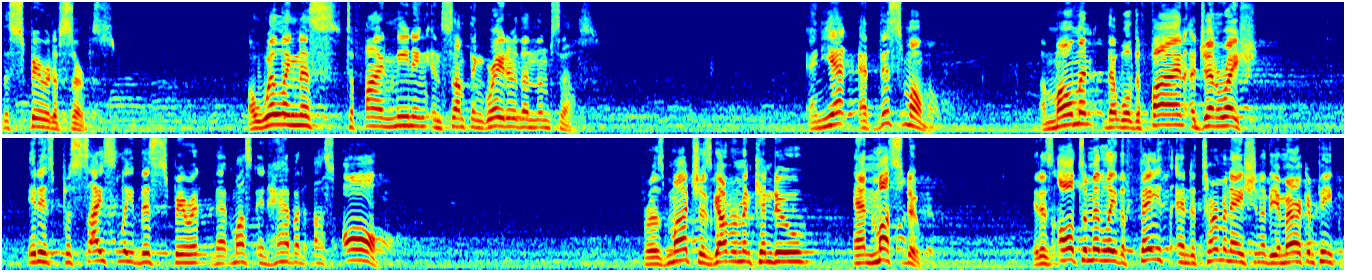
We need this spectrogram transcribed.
the spirit of service, a willingness to find meaning in something greater than themselves. And yet, at this moment, a moment that will define a generation, it is precisely this spirit that must inhabit us all. For as much as government can do and must do, it is ultimately the faith and determination of the American people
